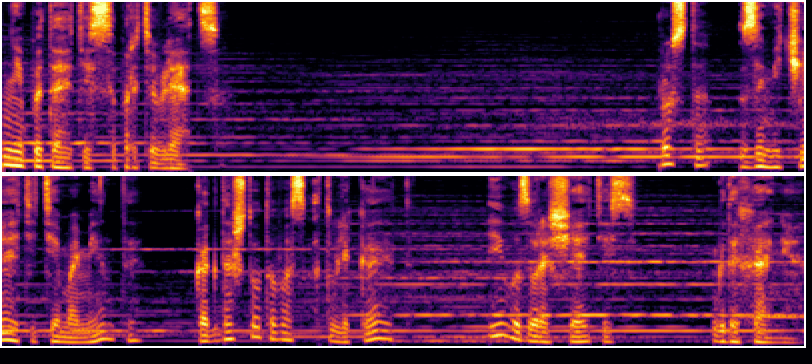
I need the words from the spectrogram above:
Не пытайтесь сопротивляться. Просто замечайте те моменты, когда что-то вас отвлекает, и возвращайтесь к дыханию.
